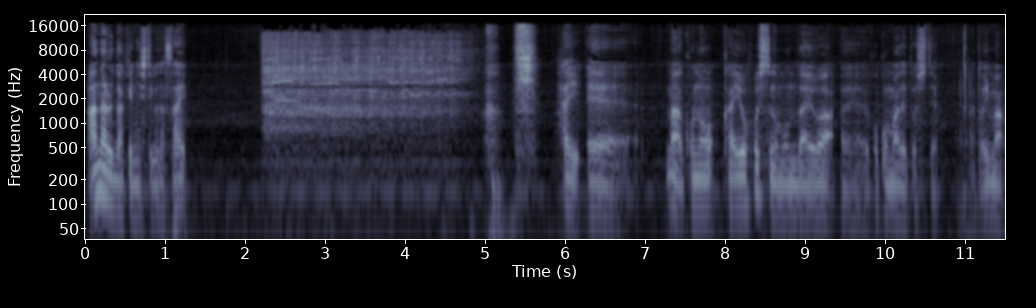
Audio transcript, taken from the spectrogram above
アナルだけにしてください。はいえー、まあこの海洋放出の問題は、えー、ここまでとしてあと今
